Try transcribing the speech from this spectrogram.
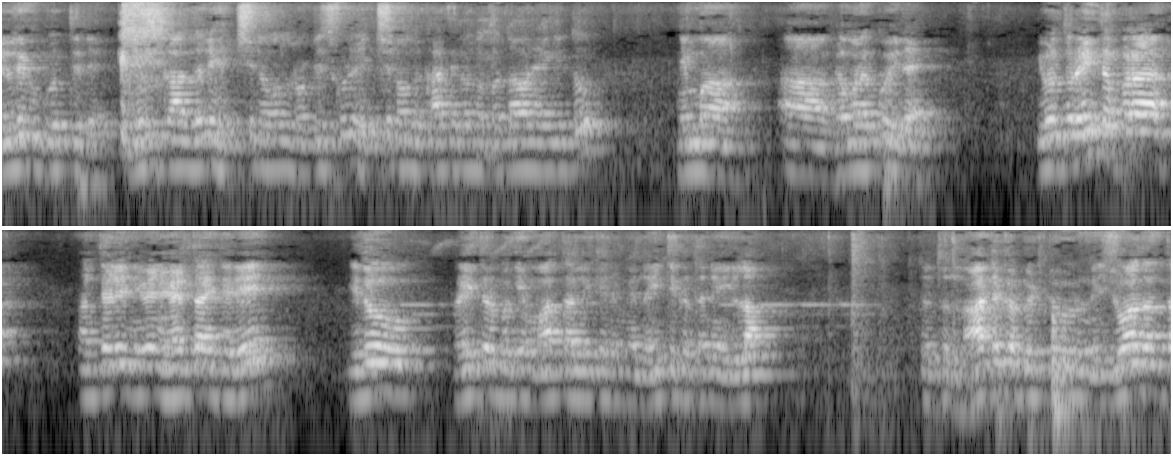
ಎಲ್ರಿಗೂ ಗೊತ್ತಿದೆ. ನಿಮ್ಮ ಕಾಲದಲ್ಲಿ ಹೆಚ್ಚಿನ ಒಂದು ನೋಟಿಸ್ಗಳು ಹೆಚ್ಚಿನ ಒಂದು ಖಾತೆಗಳನ್ನು ಬದಲಾವಣೆ ಆಗಿದ್ದು ನಿಮ್ಮ ಗಮನಕ್ಕೂ ಇದೆ. ಇವತ್ತು ರೈತ ಪರ ಅಂತೇಳಿ ನೀವೇನು ಹೇಳ್ತಾ ಇದ್ದೀರಿ? ಇದು ರೈತರ ಬಗ್ಗೆ ಮಾತಾಡಲಿಕ್ಕೆ ನಿಮಗೆ ನೈತಿಕತೆನೇ ಇಲ್ಲ. ಇವತ್ತು ನಾಟಕ ಬಿಟ್ಟು ನಿಜವಾದಂಥ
